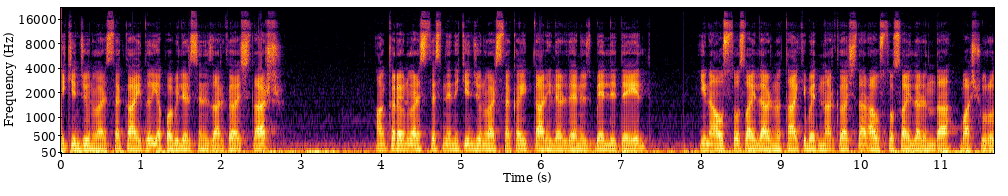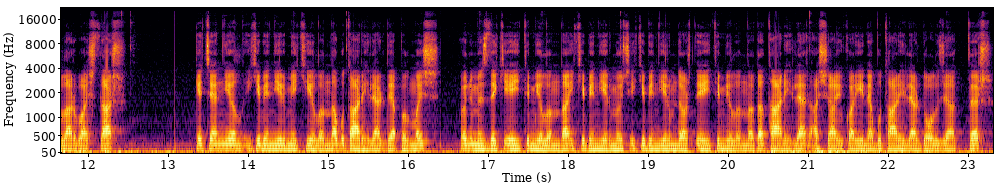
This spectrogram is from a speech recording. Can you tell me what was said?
ikinci üniversite kaydı yapabilirsiniz arkadaşlar. Ankara Üniversitesi'nin ikinci üniversite kayıt tarihleri de henüz belli değil. Yine Ağustos aylarını takip edin arkadaşlar. Ağustos aylarında başvurular başlar. Geçen yıl 2022 yılında bu tarihlerde yapılmış. Önümüzdeki eğitim yılında 2023-2024 eğitim yılında da tarihler aşağı yukarı yine bu tarihlerde olacaktır.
